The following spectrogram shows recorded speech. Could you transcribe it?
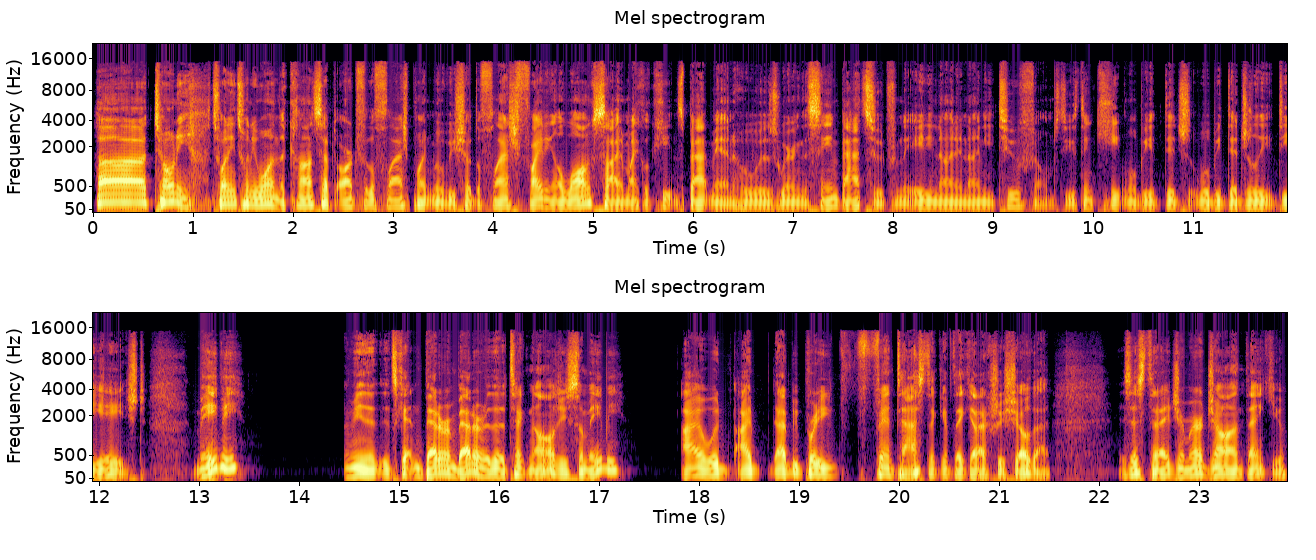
Uh, Tony, 2021, the concept art for the Flashpoint movie showed the Flash fighting alongside Michael Keaton's Batman, who was wearing the same batsuit from the 89 and 92 films. Do you think Keaton will be will be digitally de-aged? Maybe. I mean, it's getting better and better the technology, so maybe. I would. I that'd be pretty fantastic if they could actually show that. Is this today, Jameer John? Thank you.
